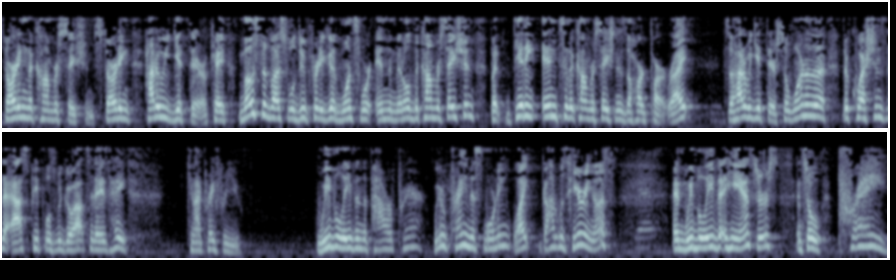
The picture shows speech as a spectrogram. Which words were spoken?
Starting the conversation. Starting, how do we get there? Okay? Most of us will do pretty good once we're in the middle of the conversation, but getting into the conversation is the hard part, right? So how do we get there? So one of the, the questions that ask people as we go out today is, hey, can I pray for you? We believe in the power of prayer. We were praying this morning like God was hearing us, and we believe that He answers. And so pray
